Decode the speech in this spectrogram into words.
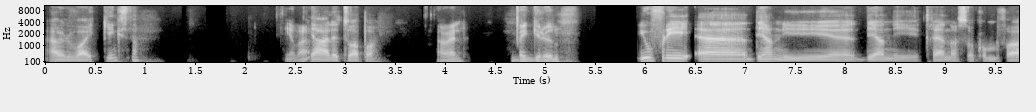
Er vel Vikings, da. Ja vel? Jeg har litt troa på. Ja vel? Begrunn. Jo, fordi eh, de, har ny, de har ny trener som kommer fra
